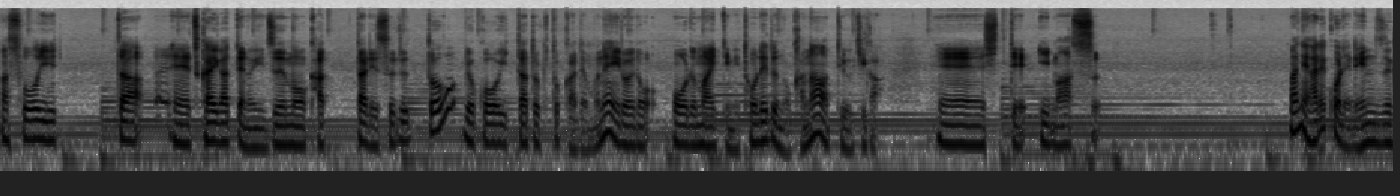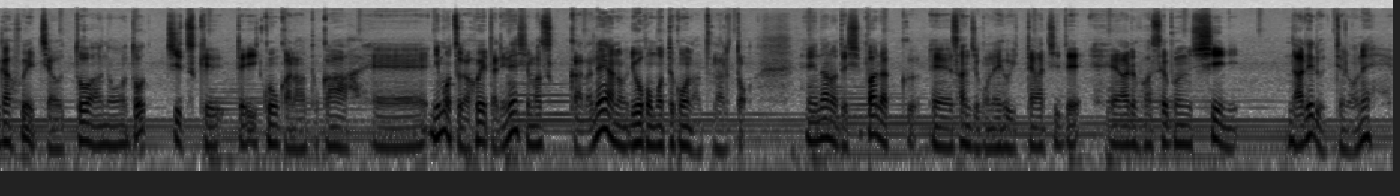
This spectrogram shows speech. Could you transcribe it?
まあそういった、えー、使い勝手のいいズームを買ったりすると旅行行った時とかでもねいろいろオールマイティに撮れるのかなという気がえー、しています。まあね、あれこれレンズが増えちゃうと、あのどっちつけていこうかなとか、えー、荷物が増えたりね、しますからね、あの両方持ってこうなんてなると。えー、なので、しばらく、えー、35の F1.8 で、えー、α7C になれるっていうのをね、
